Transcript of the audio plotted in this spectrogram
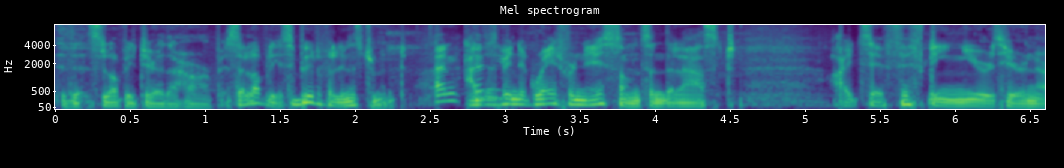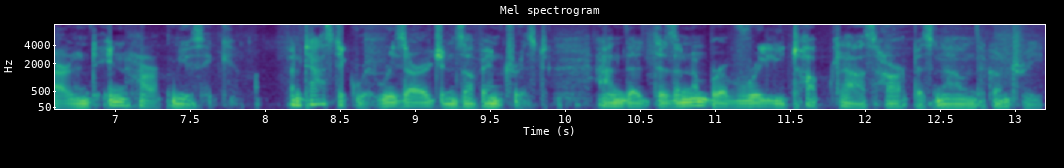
It's lovely to hear the harp. It's a lovely, it's a beautiful instrument. And can there's been a great renaissance in the last, I'd say, 15 years here in Ireland in harp music. Fantastic re- resurgence of interest, and there- there's a number of really top-class harpists now in the country.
